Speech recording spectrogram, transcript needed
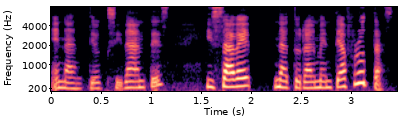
en antioxidantes y sabe naturalmente a frutas.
